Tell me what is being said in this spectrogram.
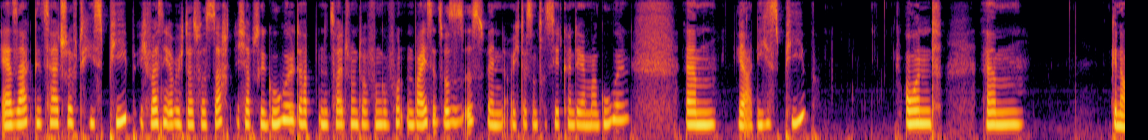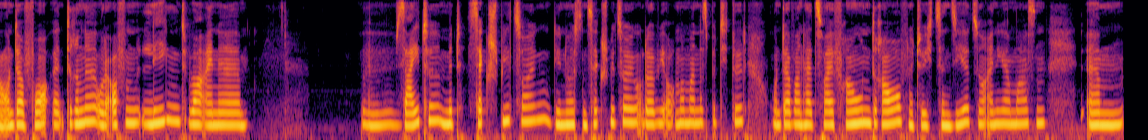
er sagt, die Zeitschrift hieß Piep. Ich weiß nicht, ob euch das was sagt. Ich habe es gegoogelt, habe eine Zeitschrift davon gefunden, weiß jetzt, was es ist. Wenn euch das interessiert, könnt ihr ja mal googeln. Ähm, ja, die hieß Piep. Und ähm, genau, und davor äh, drinne oder offen liegend war eine Seite mit Sexspielzeugen, die neuesten Sexspielzeuge oder wie auch immer man das betitelt. Und da waren halt zwei Frauen drauf, natürlich zensiert so einigermaßen, ähm,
